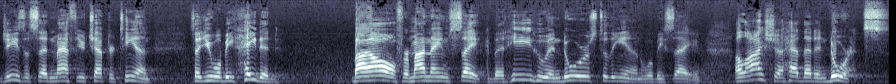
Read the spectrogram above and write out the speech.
Jesus said in Matthew chapter 10, said, You will be hated by all for my name's sake, but he who endures to the end will be saved. Elisha had that endurance.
